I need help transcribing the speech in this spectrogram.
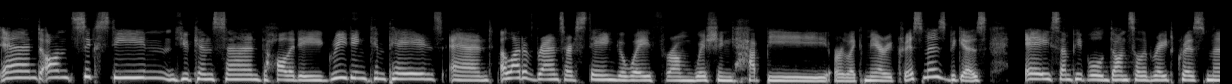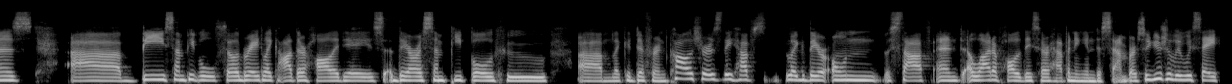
And on 16, you can send holiday greeting campaigns, and a lot of brands are staying away from wishing happy or like Merry Christmas because a some people don't celebrate christmas. Uh b some people celebrate like other holidays. There are some people who um like a different cultures. They have like their own stuff and a lot of holidays are happening in december. So usually we say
